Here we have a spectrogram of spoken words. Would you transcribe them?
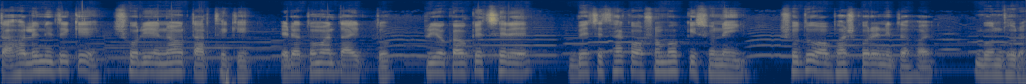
তাহলে নিজেকে সরিয়ে নাও তার থেকে। এটা তোমার দায়িত্ব। প্রিয় কাউকে ছেড়ে বেঁচে থাকা অসম্ভব কিছু নেই। শুধু অভ্যাস করে নিতে হয়। বন্ধুরা,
